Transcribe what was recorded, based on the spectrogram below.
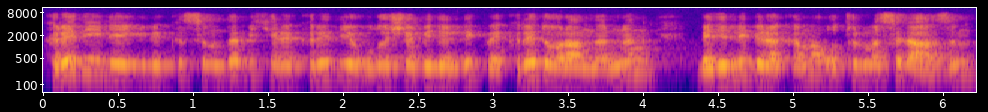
kredi ile ilgili kısımda bir kere krediye ulaşabilirlik ve kredi oranlarının belirli bir rakama oturması lazım.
